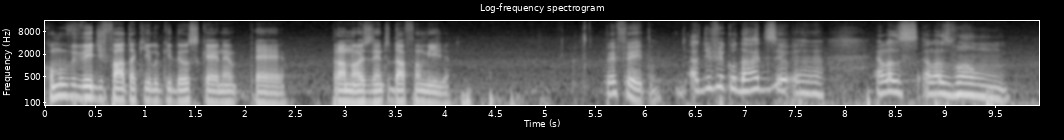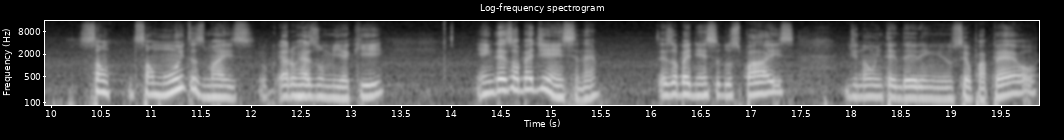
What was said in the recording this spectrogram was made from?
como viver de fato aquilo que Deus quer, né? É, para nós dentro da família. Perfeito. As dificuldades, eu, é, elas, elas vão são, são muitas, mas eu quero resumir aqui em desobediência, né? Desobediência dos pais, de não entenderem o seu papel,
